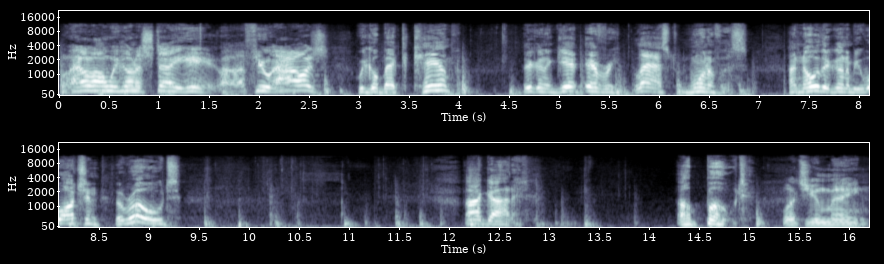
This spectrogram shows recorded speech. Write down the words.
Well, how long we gonna stay here? Uh, a few hours? We go back to camp, they're gonna get every last one of us. I know they're gonna be watching the roads. I got it. A boat. What you mean?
